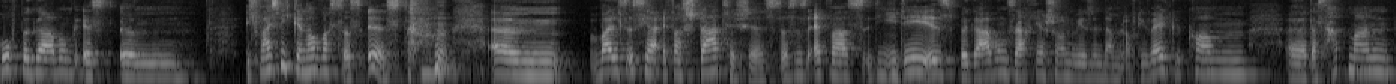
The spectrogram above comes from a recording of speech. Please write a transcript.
Hochbegabung ist, ähm, ich weiß nicht genau, was das ist. ähm, weil es ist ja etwas Statisches. Das ist etwas, die Idee ist, Begabung sagt ja schon, wir sind damit auf die Welt gekommen, äh, das hat man.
